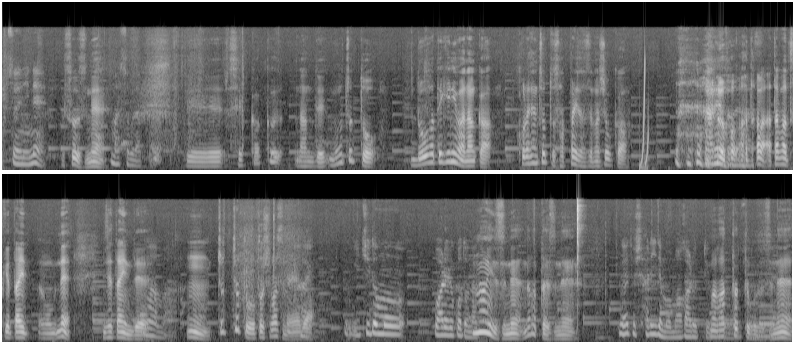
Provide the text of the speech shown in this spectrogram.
普通にねえそうですね。まっすぐだった。でせっかくなんでもうちょっと動画的にはなんかこの辺ちょっとさっぱりさせましょうか 頭頭つけたいね見せたいんで、まあまうん。ちょちょっと落としますね枝、はい。あ一度も割れることないですね。なかったですね。意外とシャリでも曲がるっていう曲がったってことですね。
